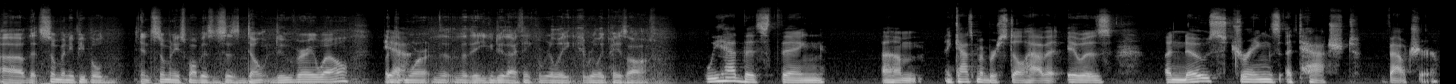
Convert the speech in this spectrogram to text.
uh, that so many people and so many small businesses don't do very well. But yeah. the more that you can do that, I think really it really pays off. We had this thing um, and cast members still have it. It was a no strings attached voucher,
